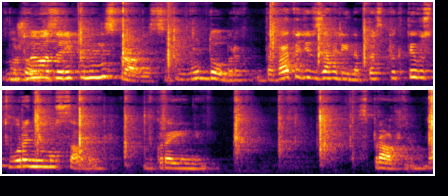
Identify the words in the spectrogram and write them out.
Ну, можливо добре. за рік вони не справляться. Ну добре, давай тоді взагалі на перспективу створення Мосаду в Україні. Справжнього, да?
